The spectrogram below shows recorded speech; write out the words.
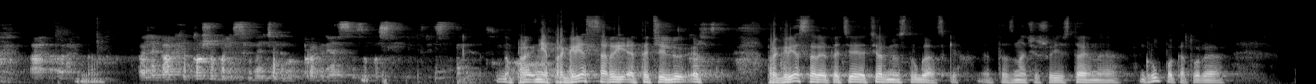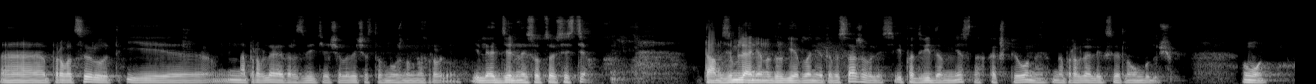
Да. Олигархи тоже были свидетелями прогресса за последние 30 лет. Ну, про, не, прогрессоры это те люди. Прогрессоры это те термин Стругацких. Это значит, что есть тайная группа, которая э, провоцирует и направляет развитие человечества в нужном направлении. Или отдельные социосистемы. Там земляне на другие планеты высаживались и под видом местных, как шпионы, направляли к светлому будущему. Вот.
